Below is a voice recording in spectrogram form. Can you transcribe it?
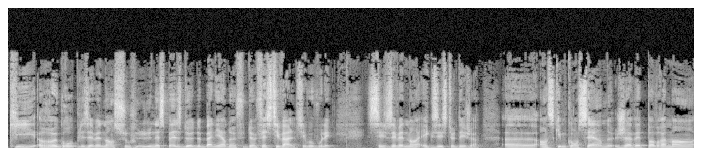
qui regroupent les événements sous une espèce de, de bannière d'un festival, si vous voulez. Ces événements existent déjà. Euh, en ce qui me concerne, j'avais pas vraiment,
